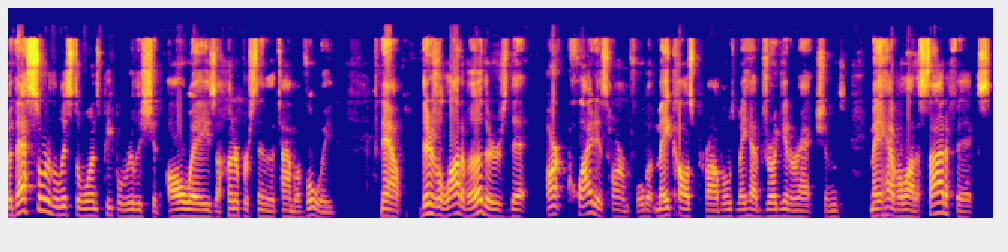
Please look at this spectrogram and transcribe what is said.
but that's sort of the list of ones people really should always 100% of the time avoid. Now, there's a lot of others that aren't quite as harmful, but may cause problems, may have drug interactions, may have a lot of side effects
